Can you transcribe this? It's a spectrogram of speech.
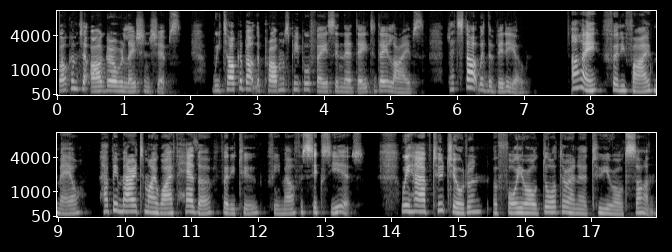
Welcome to rGirl Relationships. We talk about the problems people face in their day to day lives. Let's start with the video. I, 35, male, have been married to my wife Heather, 32, female, for six years. We have two children, a four year old daughter and a two year old son.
